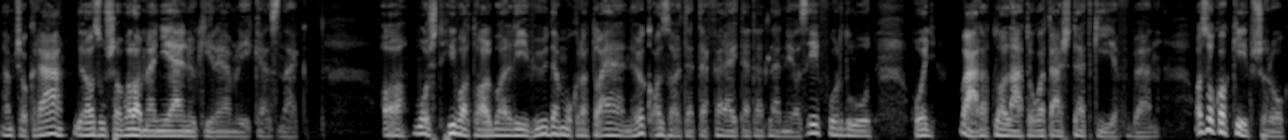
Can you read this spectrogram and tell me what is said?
nem csak rá, de az USA valamennyi elnökére emlékeznek a most hivatalban lévő demokrata elnök azzal tette felejtetetlenni az évfordulót, hogy váratlan látogatást tett Kijevben. Azok a képsorok,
